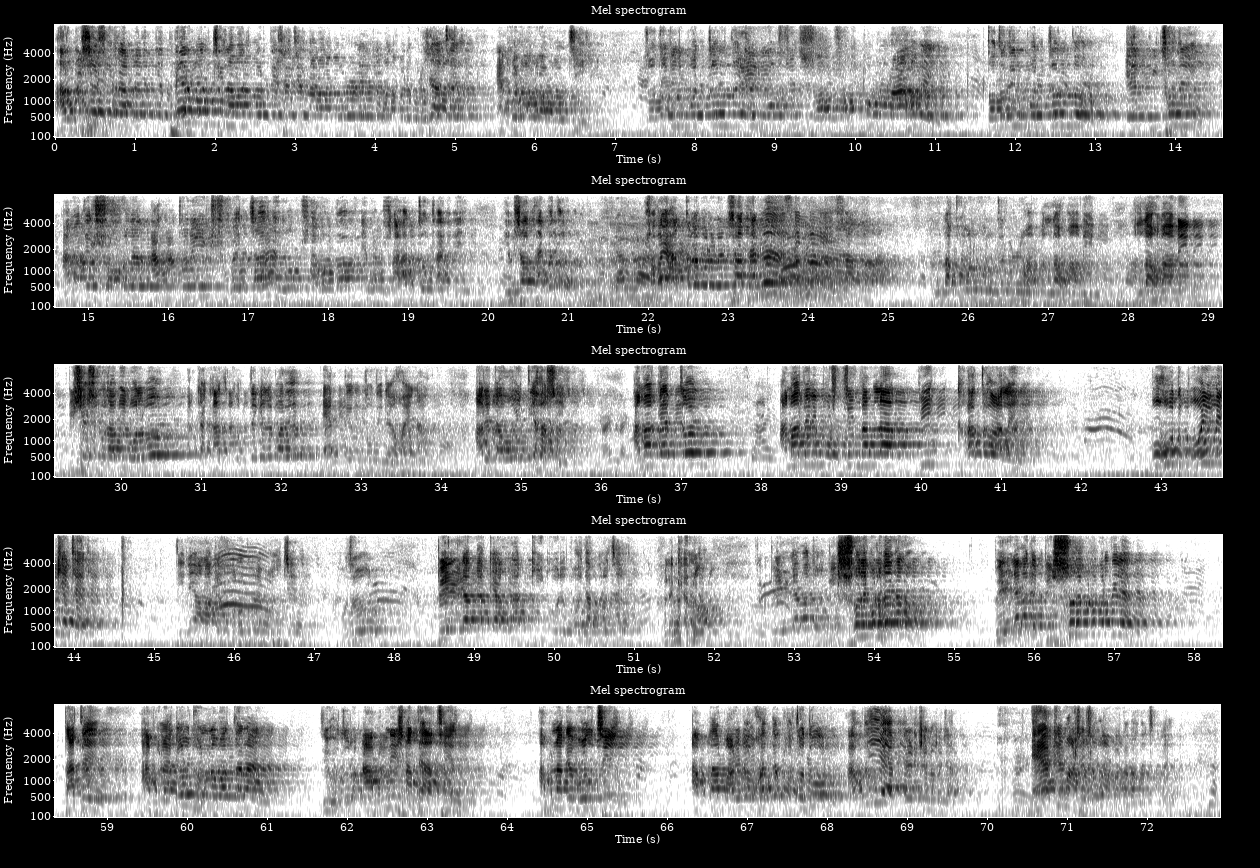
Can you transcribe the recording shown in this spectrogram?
আর বিশেষ করে আপনাদেরকে ফের বলছি, নামাজ পড়তে এসেছেন, নামাজ পড়লেন, নামাজ পড়ে বসে আছেন, এখন আমরা বলছি, যতদিন পর্যন্ত এই মসজিদ সব সম্পূর্ণ না হবে, ততদিন পর্যন্ত এর পিছনে আমাদের সকলের আন্তরিক শুভেচ্ছা এবং স্বাগতম এবং সাহায্য থাকবে। ইনশাল থাকবে তো? সবাই হাত তুলে বলুন ইনশাল থাকবে? ইনশাআল্লাহ। আল্লাহ কবল করুন বলুন আল্লাহ আমিন। আল্লাহ আমিন। বিশেষ করে আমি বলব, একটা কাজ করতে গেলে পারে, একদিন দুদিনে হয় না। আর এটা ঐতিহাসিক। আমাকে একজন আমাদের পশ্চিম বাংলার বিখ্যাত আলেম বহুত বই লিখেছেন। তিনি আমাকে ফোন করে বলছেন, হুজুর বেলডাঙ্গাকে আল্লাহ কি করে পয়দা করেছে? বলে, কেন? বেলডাঙ্গা তো বিশ্ব রেকর্ড হয়ে গেল। বেলডাঙ্গাকে বিশ্ব রেকর্ড করে দিলেন। তাতে আপনাকেও ধন্যবাদ জানাই যে হুজুর আপনি সাথে আছেন। আপনাকে বলছি আপনার বাড়িটা ওখান থেকে কত দূর? আমি এক দেড় কিলোমিটার। একই মাঠে সব আমাদের আমাদের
